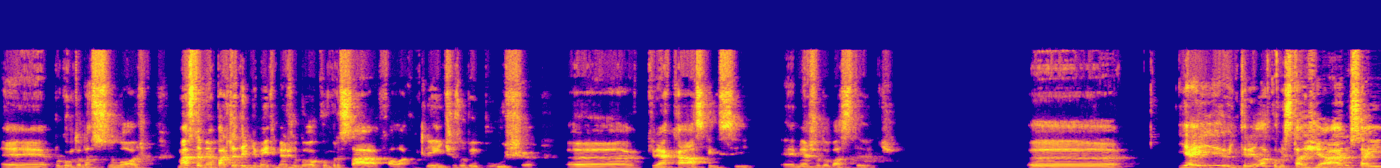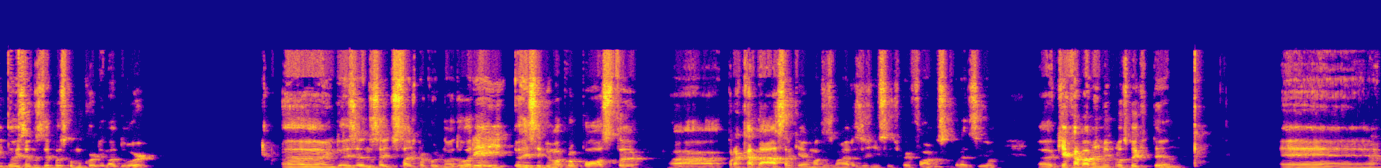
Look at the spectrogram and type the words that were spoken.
é, por conta do raciocínio lógico, mas também a parte de atendimento me ajudou a conversar, falar com o cliente, resolver bucha, uh, criar casca em si, é, me ajudou bastante. Uh, e aí eu entrei lá como estagiário, saí dois anos depois como coordenador, Uh, em dois anos saí de estágio para coordenador e aí eu recebi uma proposta uh, para Cadastra, que é uma das maiores agências de performance do Brasil, uh, que acabaram me prospectando. É...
